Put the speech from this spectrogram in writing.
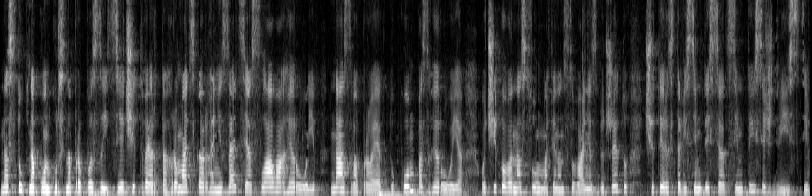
Наступна конкурсна пропозиція, четверта. Громадська організація Слава героїв. Назва проекту Компас героя. Очікувана сума фінансування з бюджету 487 тисяч 200.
